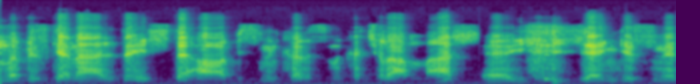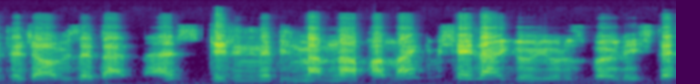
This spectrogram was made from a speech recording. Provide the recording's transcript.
yapısında biz genelde işte abisinin karısını kaçıranlar, e, yengesine tecavüz edenler, gelinine bilmem ne yapanlar gibi şeyler görüyoruz. Böyle işte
